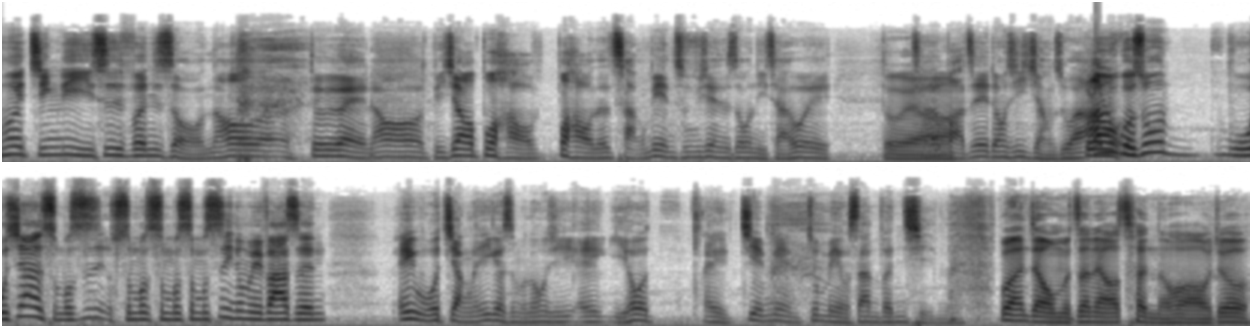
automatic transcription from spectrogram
会经历一次分手，然后 对不对？然后比较不好不好的场面出现的时候，你才会对啊，才会把这些东西讲出来啊。如果说我现在什么事、什么什么什么事情都没发生，哎，我讲了一个什么东西，哎，以后哎见面就没有三分情了。不然讲我们真的要蹭的话，我就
